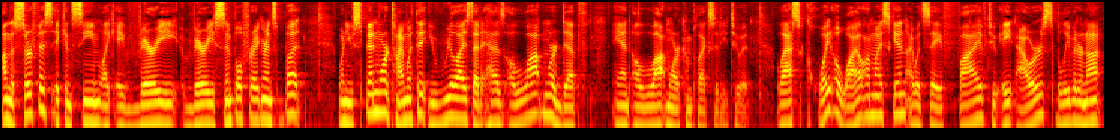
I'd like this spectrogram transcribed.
On the surface, it can seem like a very, very simple fragrance, but when you spend more time with it, you realize that it has a lot more depth and a lot more complexity to it. Lasts quite a while on my skin, I would say five to eight hours, believe it or not.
